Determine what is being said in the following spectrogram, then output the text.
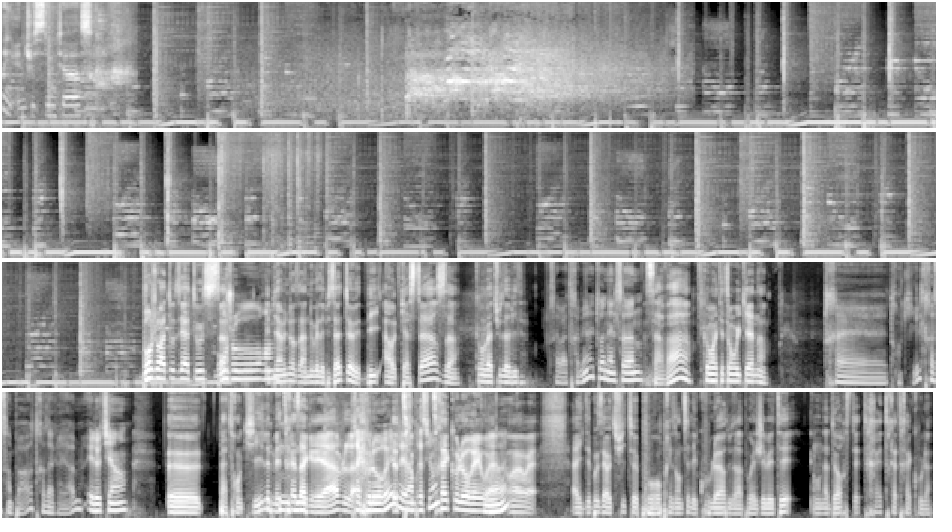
something interesting to ask? Bonjour à toutes et à tous. Bonjour. Et bienvenue dans un nouvel épisode de The Outcasters. Comment vas-tu, David? Ça va très bien et toi, Nelson? Ça va Comment était ton week-end? Très tranquille, très sympa, très agréable. Et le tien? Euh, Pas tranquille, mais très agréable. Très coloré, j'ai l'impression. Très coloré, ouais. Voilà. ouais, ouais. Avec des beaux outfits pour représenter les couleurs du drapeau LGBT. On adore, c'était très très très cool.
